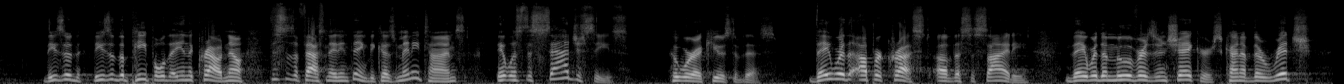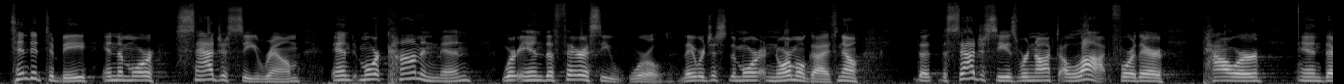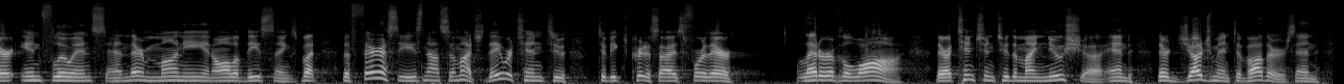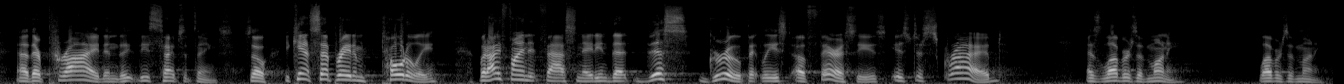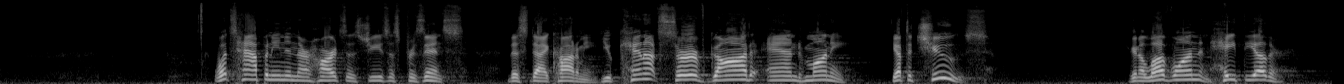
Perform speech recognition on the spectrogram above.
These are, the, these are the people in the crowd. Now, this is a fascinating thing because many times it was the Sadducees who were accused of this. They were the upper crust of the society. They were the movers and shakers, kind of the rich tended to be in the more Sadducee realm, and more common men were in the Pharisee world. They were just the more normal guys. Now, the, the Sadducees were knocked a lot for their power and their influence and their money and all of these things. But the Pharisees, not so much. They were tend to, to be criticized for their letter of the law, their attention to the minutiae, and their judgment of others, and uh, their pride, and th- these types of things. So you can't separate them totally, but I find it fascinating that this group, at least, of Pharisees is described as lovers of money. Lovers of money. What's happening in their hearts as Jesus presents this dichotomy? You cannot serve God and money. You have to choose. You're going to love one and hate the other,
